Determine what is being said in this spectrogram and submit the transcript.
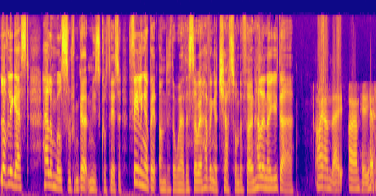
lovely guest, Helen Wilson from Girton Musical Theatre. Feeling a bit under the weather, so we're having a chat on the phone. Helen, are you there? I am there. I am here. Yes.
